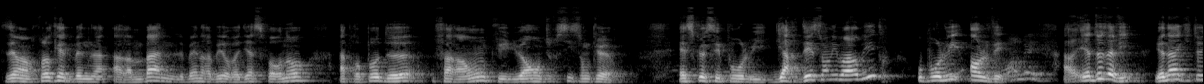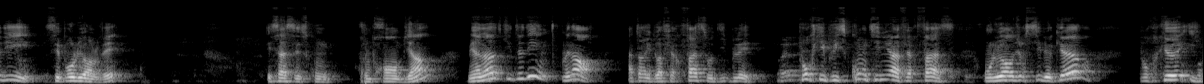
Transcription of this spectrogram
C'est-à-dire un chloket ben Aramban, le ben Rabbi Ovadia Sforno, à propos de Pharaon qui lui a endurci son cœur. Est-ce que c'est pour lui garder son libre arbitre ou pour lui enlever alors, il y a deux avis. Il y en a un qui te dit c'est pour lui enlever. Et ça, c'est ce qu'on comprend bien. Mais il y en a un autre qui te dit mais non, attends, il doit faire face au diplé. Ouais. Pour qu'il puisse continuer à faire face, on lui endurcit le cœur pour qu'il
